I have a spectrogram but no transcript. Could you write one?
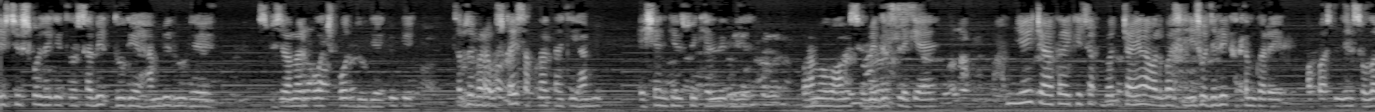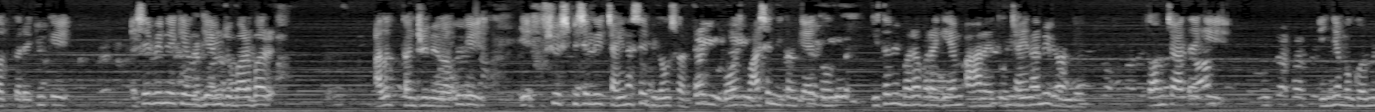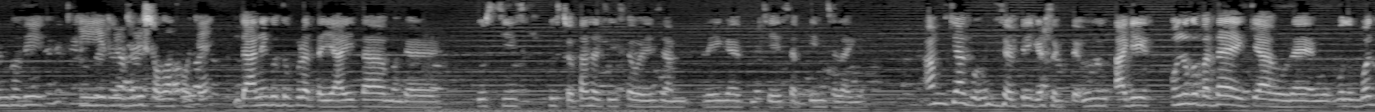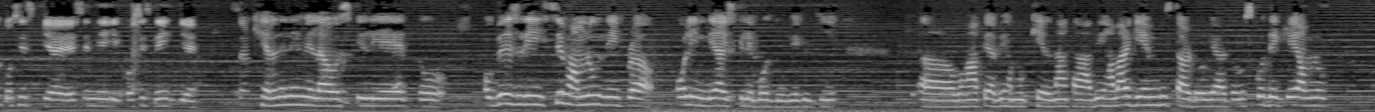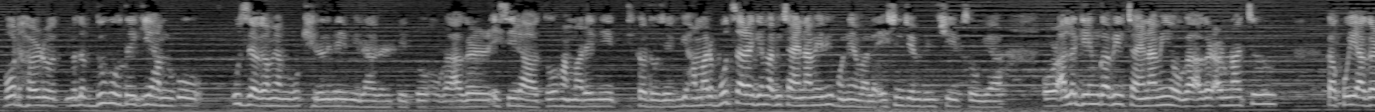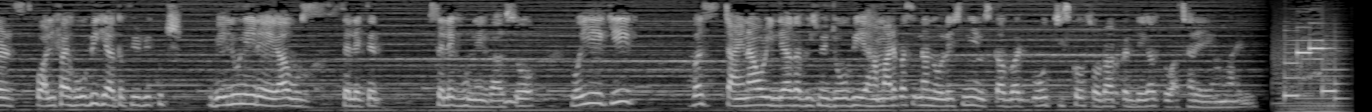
इस चीज़ को लेके तो सभी दुख हम भी दुख है स्पेशली हमारे कोच बहुत दुख है, क्योंकि सबसे बड़ा उसका ही सपना था कि हम एशियन गेम्स भी खेलने थे और हम वहाँ से मेडल्स लेके आए। हम यही चाहते हैं कि सब बस चाइना वाला बस ये को जल्दी खत्म करे आपस में जल्दी सॉल्व करे, क्योंकि ऐसे भी नहीं कि गेम जो बार बार अलग कंट्री में होगा क्योंकि ये स्पेशली चाइना से बिलोंग्स करता है, बहुत वहाँ से निकल गया है तो जितना भी बड़ा बड़ा गेम आ रहे हैं तो चाइना में होंगे। तो हम चाहते हैं कि इंडिया में गवर्नमेंट को भी कि ये थोड़ी जल्दी सॉल्व हो जाए जाने को तो पूरा तैयारी था, मगर कुछ चीज़ कुछ छोटा सा चीज़ की वजह से हम रह गए, पीछे सब टीम चला गया। हम क्या फील कर सकते? हैं उन लोग आगे, उन लोगों को पता है क्या हो रहा है। वो लोग बहुत कोशिश किया है, ऐसे नहीं है कि कोशिश नहीं किया है। खेलने नहीं मिला उसके लिए तो ऑब्वियसली सिर्फ़ हम लोग नहीं, पूरा ऑल इंडिया इसके लिए बहुत डूबे क्योंकि वहाँ पे अभी हम लोग खेलना था। अभी हमारा गेम भी स्टार्ट हो गया तो उसको देख के हम लोग बहुत हर्ट हो मतलब दुख होता है कि हम लोग को उस जगह में हमको खेलने नहीं मिला करके तो होगा। अगर ऐसे रहा तो हमारे लिए दिक्कत हो जाएगी। क्योंकि हमारे बहुत सारा गेम अभी चाइना में भी होने वाला है। एशियन चैंपियनशिप्स हो गया और अलग गेम का भी चाइना में ही होगा। अगर अरुणाचल का कोई अगर क्वालिफाई हो भी गया तो फिर भी कुछ वैल्यू नहीं रहेगा उस सेलेक्टेड सेलेक्ट होने का। सो वही है कि बस चाइना और इंडिया का बीच में जो भी है, हमारे पास इतना नॉलेज नहीं है उसका बट वो चीज़ को सॉर्ट आउट कर देगा तो अच्छा रहेगा हमारे लिए।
